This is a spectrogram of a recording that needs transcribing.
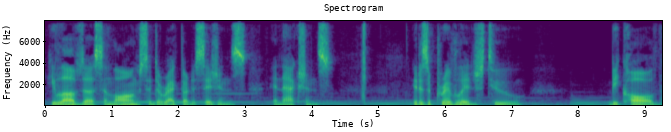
He loves us and longs to direct our decisions and actions. It is a privilege to be called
